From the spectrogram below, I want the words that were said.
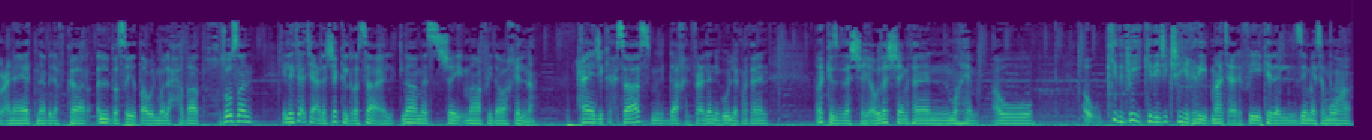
وعنايتنا بالأفكار البسيطة والملاحظات خصوصا اللي تأتي على شكل رسائل تلامس شيء ما في دواخلنا. حيجيك إحساس من الداخل فعلا يقول لك مثلا ركز بذا الشيء أو ذا الشيء مثلا مهم أو أو كذا في كذا يجيك شيء غريب ما تعرف فيه كذا زي ما يسموها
